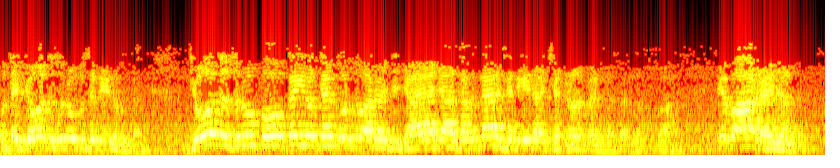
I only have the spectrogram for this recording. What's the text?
ਉੱਥੇ ਜੋਤ ਸਰੂਪ ਸਰੀਰ ਹੁੰਦਾ। ਜੋਤ ਸਰੂਪ ਹੋ ਕਈ ਉੱਥੇ ਗੁਰਦੁਆਰੇ 'ਚ ਜਾਇਆ ਜਾ ਸਕਦਾ ਹੈ, ਸਰੀਰ ਦਾ ਛੱਡਣਾ ਪੈਂਦਾ ਪਹਿਲਾਂ। ਇਹ ਬਾਹਰ ਰਹਿ ਜਾਂਦਾ।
